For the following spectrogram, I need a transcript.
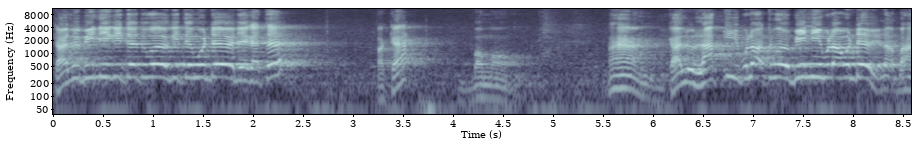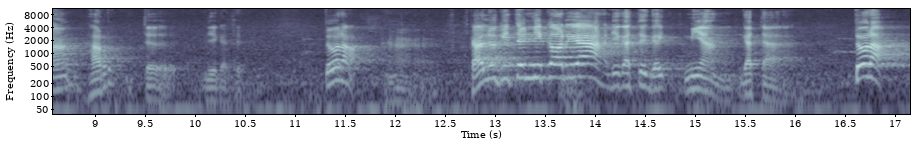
Kalau bini kita tua Kita muda Dia kata Pakai Bomo ha, Kalau laki pula tua Bini pula muda Nak bahang Harta Dia kata Tahu tak? Ha. Kalau kita nikah dia Dia kata Miang Gata Tahu tak?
